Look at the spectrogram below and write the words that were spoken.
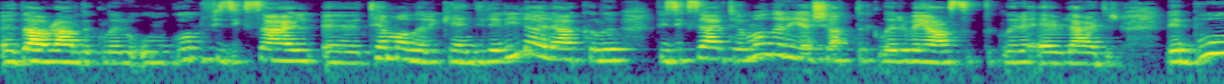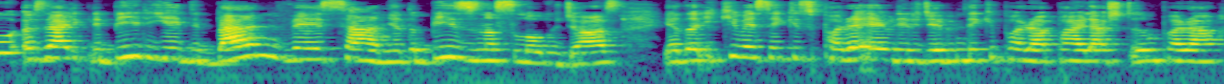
davrandıkları, uygun fiziksel e, temaları kendileriyle alakalı fiziksel temaları yaşattıkları ve yansıttıkları evlerdir. Ve bu özellikle 1-7 ben ve sen ya da biz nasıl olacağız ya da 2 ve 8 para evleri, cebimdeki para, paylaştığım para,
